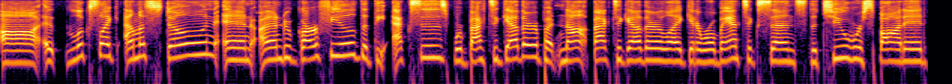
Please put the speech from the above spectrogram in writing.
Uh, it looks like Emma Stone and Andrew Garfield that the exes were back together, but not back together like in a romantic sense. The two were spotted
